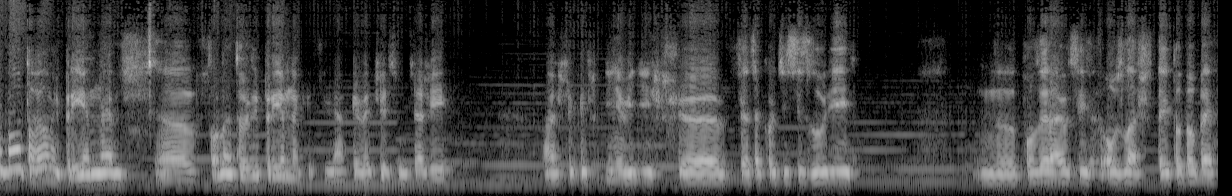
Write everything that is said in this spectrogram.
Bolo to veľmi príjemné. Uh, ono je to vždy príjemné, keď si v nejakej väčšej súťaži a ešte keď v kine vidíš uh, viac ako tisíc ľudí pozerajúcich, obzvlášť v tejto dobe,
